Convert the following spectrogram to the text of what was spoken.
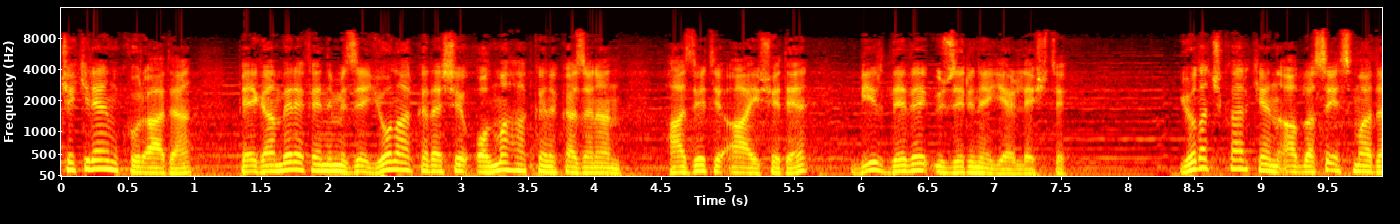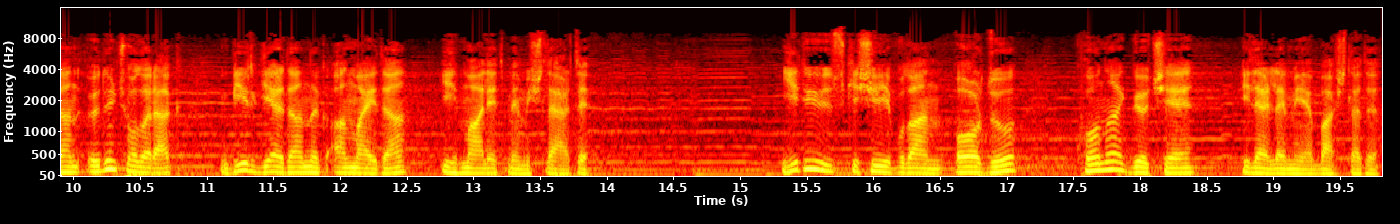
Çekilen Kur'a'da Peygamber Efendimiz'e yol arkadaşı olma hakkını kazanan Hazreti Ayşe de bir deve üzerine yerleşti. Yola çıkarken ablası Esma'dan ödünç olarak bir gerdanlık almayı da ihmal etmemişlerdi. 700 kişiyi bulan ordu Kona göçe ilerlemeye başladı.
